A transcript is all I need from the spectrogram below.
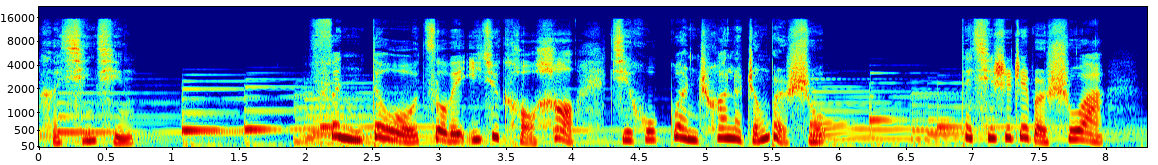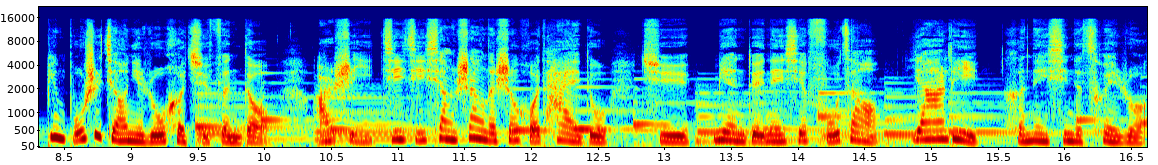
和亲情。奋斗作为一句口号，几乎贯穿了整本书。但其实这本书啊，并不是教你如何去奋斗，而是以积极向上的生活态度去面对那些浮躁、压力和内心的脆弱。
